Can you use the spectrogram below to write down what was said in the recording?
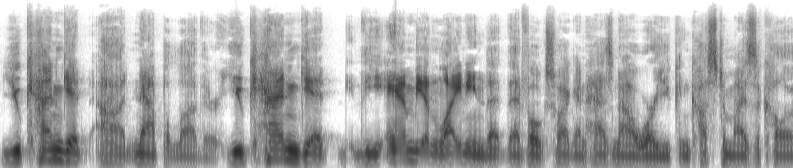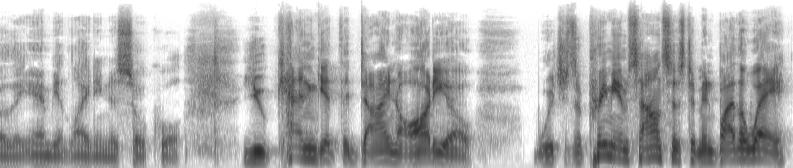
you can get uh, Nappa leather. You can get the ambient lighting that, that Volkswagen has now where you can customize the color the ambient lighting is so cool. You can get the Dynaudio, which is a premium sound system. And by the way,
